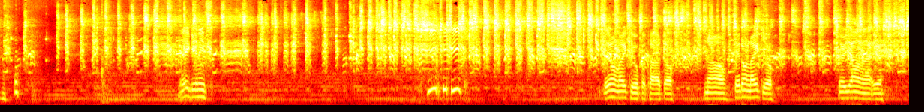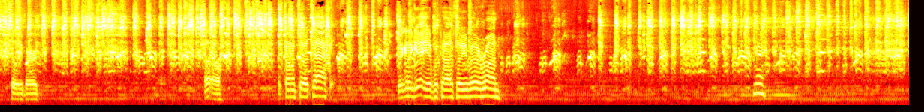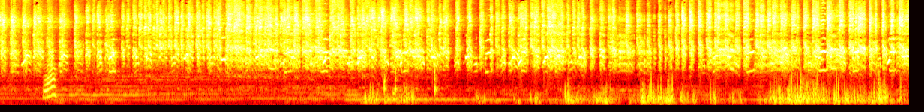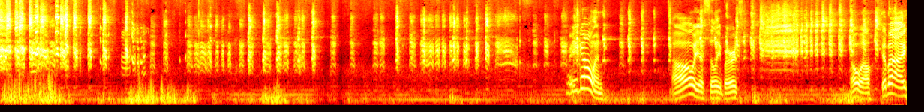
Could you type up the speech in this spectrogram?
hey, guineas. they don't like you, Picasso. No, they don't like you. They're yelling at you, silly birds. Uh-oh. They're coming to attack. They're gonna get you, Picasso. You better run. Come Well. Where are you going? Oh, you silly birds. Oh well, goodbye.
